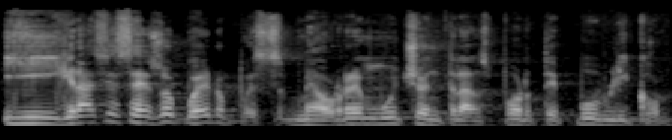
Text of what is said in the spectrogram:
Y gracias a eso, bueno, pues me ahorré mucho en transporte público.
